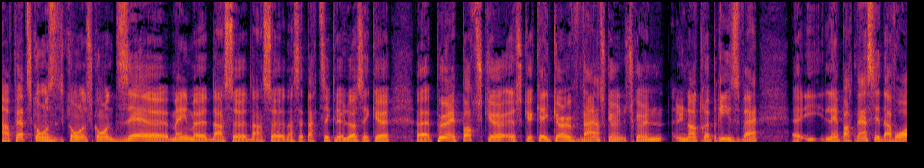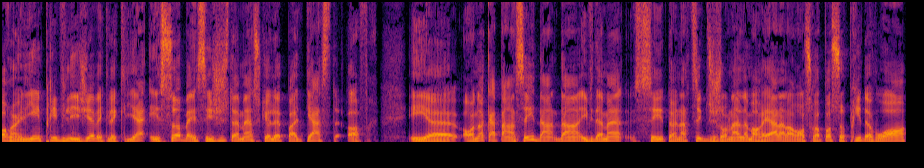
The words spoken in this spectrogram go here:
Euh, en fait, ce qu'on ce qu'on disait euh, même euh, dans ce dans ce dans cet article là, c'est que euh, peu importe ce que ce que quelqu'un vend, ce qu'une une entreprise vend, l'important c'est d'avoir un lien privilégié avec le client et ça ben c'est justement ce que le podcast offre. Et on n'a qu'à penser dans dans évidemment c'est un article du journal de Montréal, alors on sera pas surpris de voir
